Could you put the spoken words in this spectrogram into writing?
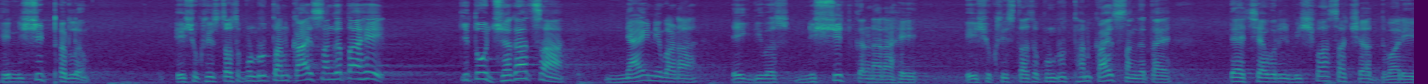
हे निश्चित ठरलं. येशू ख्रिस्ताचं पुनरुत्थान काय सांगत आहे? की तो जगाचा न्यायनिवाडा एक दिवस निश्चित करणार आहे. येशू ख्रिस्ताचं पुनरुत्थान काय सांगत आहे? त्याच्यावरील विश्वासाच्या द्वारे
